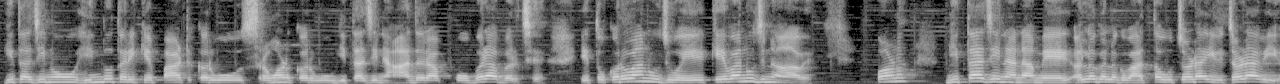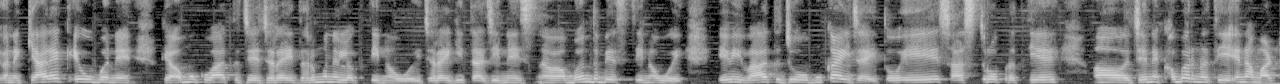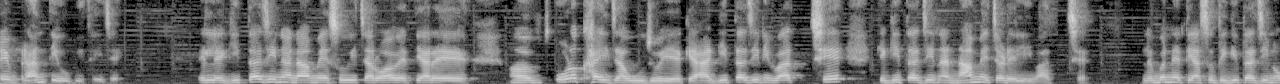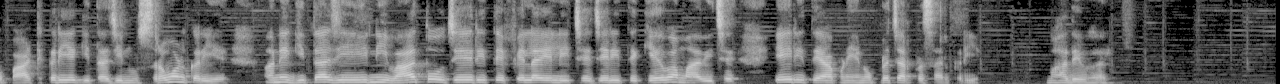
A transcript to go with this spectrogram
ગીતાજીનો હિન્દુ તરીકે પાઠ કરવો, શ્રવણ કરવું, ગીતાજીને આદર આપવો બરાબર છે, એ તો કરવાનું જ હોય, એ કહેવાનું જ ન આવે. પણ ગીતાજીના નામે અલગ અલગ વાતાઓ ચડાવી ચડાવી અને ક્યારેક એવું બને કે અમુક વાત જે જરાય ધર્મને લગતી ન હોય, જરાય ગીતાજીને બંધ બેસતી ન હોય, એવી વાત જો મુકાઈ જાય તો એ શાસ્ત્રો પ્રત્યે જેને ખબર નથી એના માટે ભ્રાંતિ ઊભી થઈ જાય. એટલે ગીતાજીના નામે સુવિચારો આવે ત્યારે ઓળખાઈ જવું જોઈએ કે આ ગીતાજીની વાત છે કે ગીતાજીના નામે ચડેલી વાત છે. એટલે બને ત્યાં સુધી ગીતાજીનો પાઠ કરીએ, ગીતાજીનું શ્રવણ કરીએ. અને ગીતાજીની વાતો જે રીતે ફેલાયેલી છે, જે રીતે કહેવામાં આવી છે, એ રીતે આપણે એનો પ્રચાર પ્રસાર કરીએ. મહાદેવ હર.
